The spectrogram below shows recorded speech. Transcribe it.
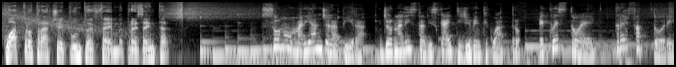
4Tracce.fm presenta. Sono Mariangela Pira, giornalista di Sky TG24 e questo è Tre Fattori.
